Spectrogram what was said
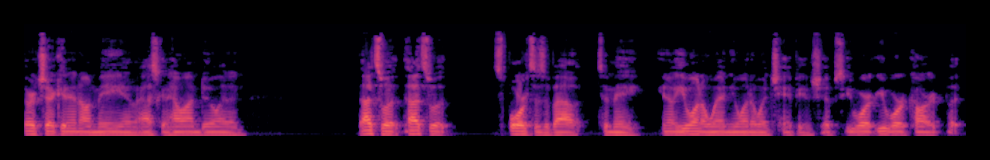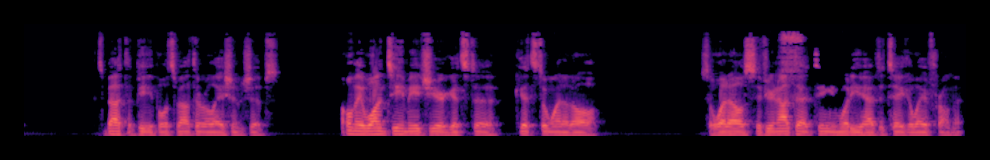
They're checking in on me and asking how I'm doing. And that's what, that's what sports is about to me you know, you want to win, you want to win championships. You work, you work hard, but it's about the people. It's about the relationships. Only one team each year gets to gets to win it all. So what else? If you're not that team, what do you have to take away from it?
